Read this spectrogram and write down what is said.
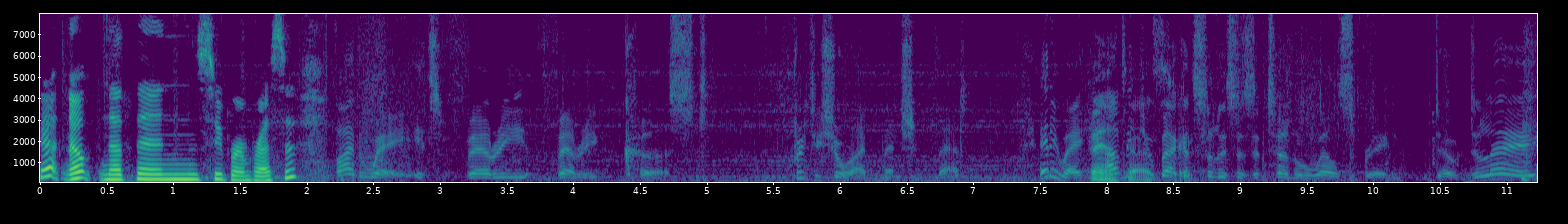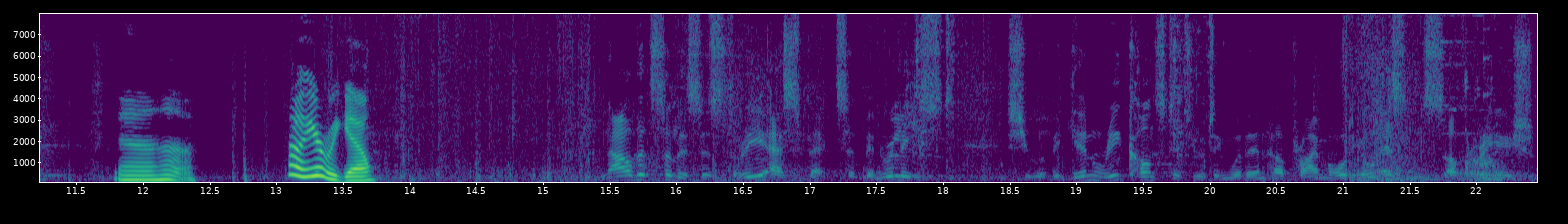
Yeah, nope, nothing super impressive. By the way, it's very, very cursed. Pretty sure I mentioned that. Anyway, I'll meet you back at Salissa's Eternal Wellspring. Don't delay. Uh huh. Oh, here we go. Now that Salissa's three aspects have been released, she will begin reconstituting within her primordial essence of creation.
